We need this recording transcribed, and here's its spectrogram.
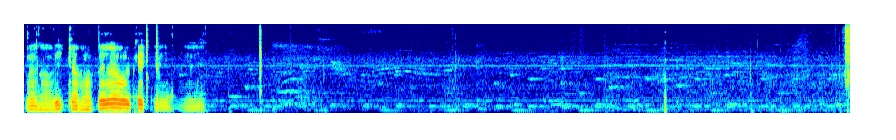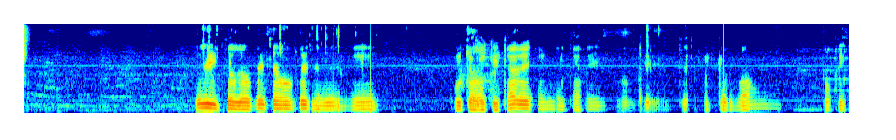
bueno, ahorita no creo que se... Sí, pero que tengo que se... Mucho que quitar ese mensaje porque te estorba un poquito.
